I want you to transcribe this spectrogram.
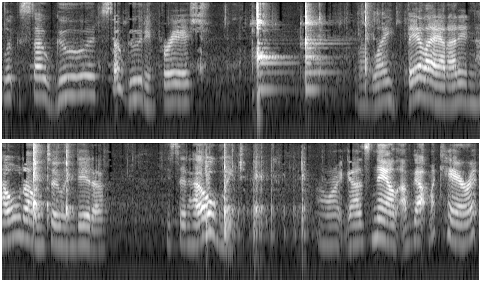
Looks so good. So good and fresh. My blade fell out. I didn't hold on to him, did I? He said, hold me. Alright, guys. Now, I've got my carrot.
